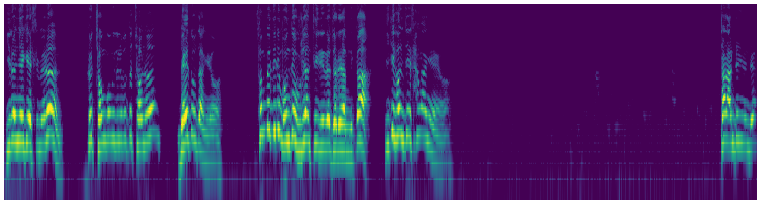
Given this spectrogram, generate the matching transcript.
이런 얘기 했으면은 그 전공의들부터 저는 매도당해요. 선배들이 뭔데 우리한테 이래라 저래라 합니까? 이게 현재의 상황이에요. 잘 안 들리는데요?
